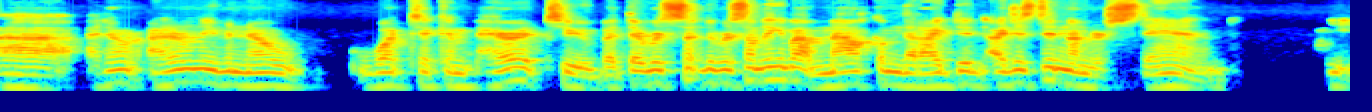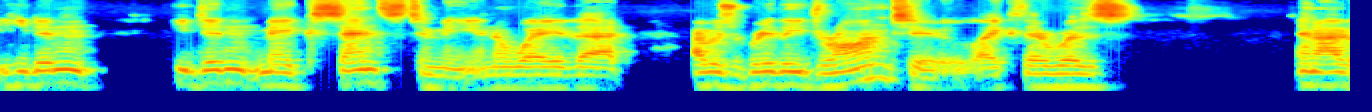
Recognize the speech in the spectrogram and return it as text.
uh, I don't I don't even know what to compare it to, but there was there was something about Malcolm that I did I just didn't understand. He, he didn't he didn't make sense to me in a way that I was really drawn to. Like there was, and I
